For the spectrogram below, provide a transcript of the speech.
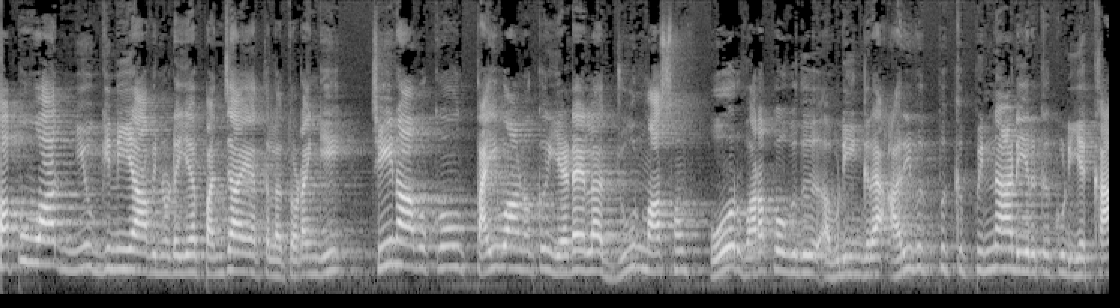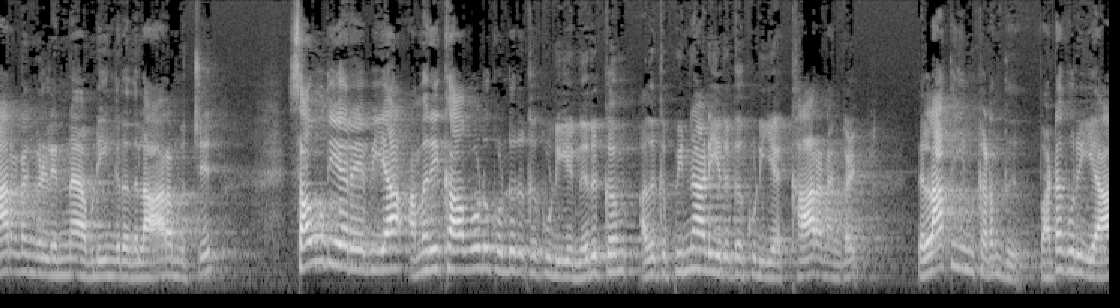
பப்புவா நியூ கினியாவினுடைய பஞ்சாயத்தில் தொடங்கி சீனாவுக்கும் தைவானுக்கும் இடையில ஜூன் மாதம் போர் வரப்போகுது அப்படிங்கிற அறிவிப்புக்கு பின்னாடி இருக்கக்கூடிய காரணங்கள் என்ன அப்படிங்கிறதுல ஆரம்பித்து சவுதி அரேபியா அமெரிக்காவோடு கொண்டு இருக்கக்கூடிய நெருக்கம் அதுக்கு பின்னாடி இருக்கக்கூடிய காரணங்கள் எல்லாத்தையும் கடந்து வடகொரியா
